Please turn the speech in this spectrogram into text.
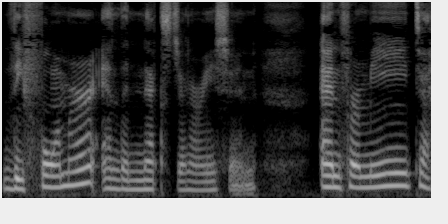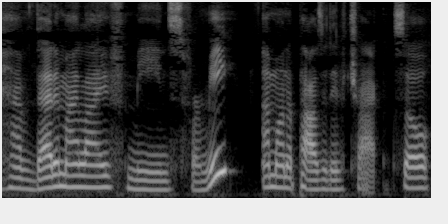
the former and the next generation. And for me to have that in my life means for me, I'm on a positive track. So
